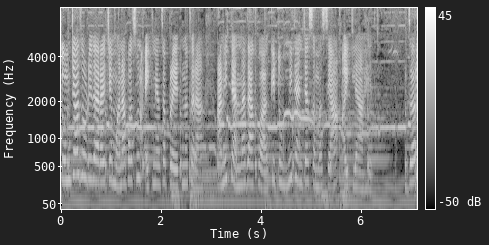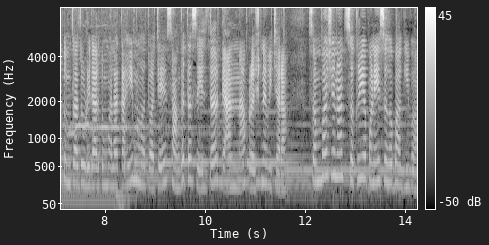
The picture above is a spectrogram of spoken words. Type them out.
तुमच्या जोडीदाराचे मनापासून ऐकण्याचा प्रयत्न करा आणि त्यांना दाखवा की तुम्ही त्यांच्या समस्या ऐकल्या आहेत. जर तुमचा जोडीदार तुम्हाला काही महत्त्वाचे सांगत असेल तर त्यांना प्रश्न विचारा. संभाषणात सक्रियपणे सहभागी व्हा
